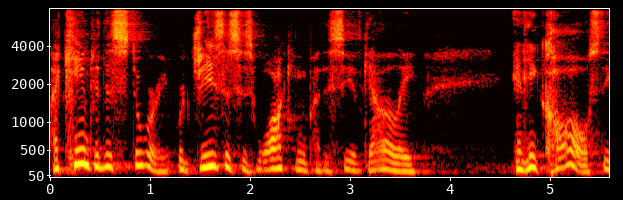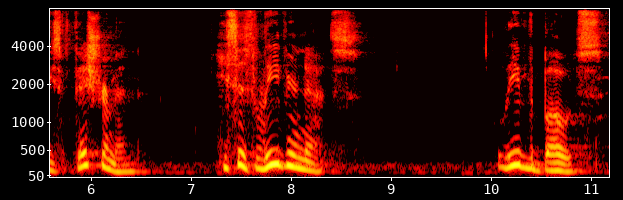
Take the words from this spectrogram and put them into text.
I came to this story where Jesus is walking by the Sea of Galilee and he calls these fishermen. He says, Leave your nets, leave the boats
